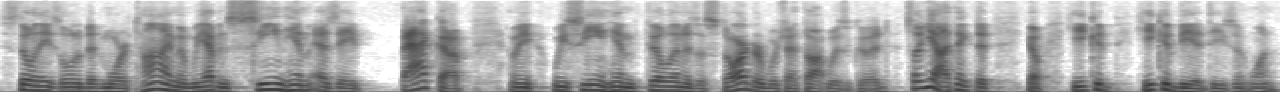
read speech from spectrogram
still needs a little bit more time, and we haven't seen him as a backup. I mean, we've seen him fill in as a starter, which I thought was good. So yeah, I think that you know he could he could be a decent one.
